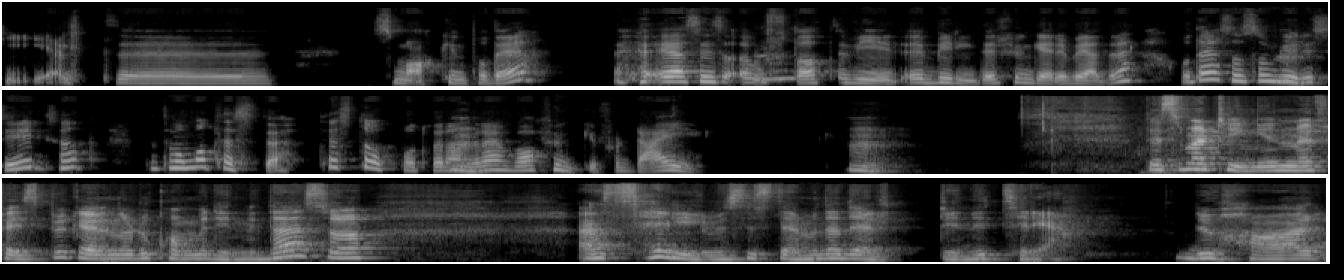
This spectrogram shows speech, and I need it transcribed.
helt eh, smaken på det. Jeg syns ofte at vi, bilder fungerer bedre. Og det er sånn som Guri sier, ikke sant? dette må man teste. Teste opp mot hverandre. Hva funker for deg? Mm. Det som er tingen med Facebook, er jo når du kommer inn i det, så er selve systemet det er delt inn i tre. du har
